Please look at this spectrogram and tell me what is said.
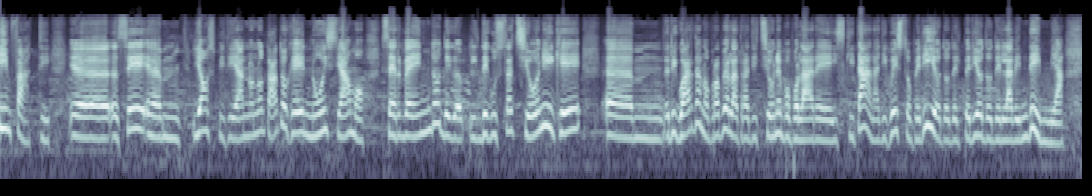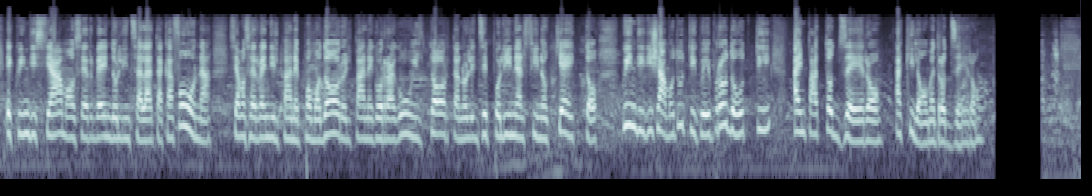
Infatti, eh, se ehm, gli ospiti hanno notato che noi stiamo servendo degustazioni che ehm, riguardano proprio la tradizione popolare ischitana di questo periodo, del periodo della vendemmia. E quindi stiamo servendo l'insalata cafona, stiamo servendo il pane pomodoro, il pane con ragù, il tortano, le zeppoline al finocchietto, quindi diciamo tutti quei prodotti a impatto zero a chilometro zero.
